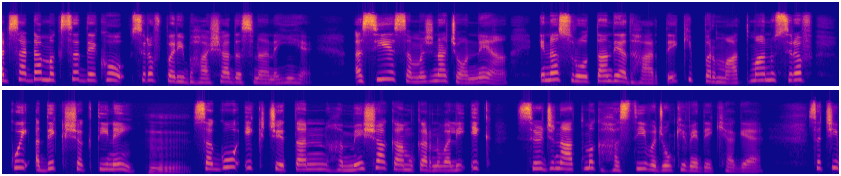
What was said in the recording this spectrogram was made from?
ਅੱਜ ਸਾਡਾ ਮਕਸਦ ਦੇਖੋ ਸਿਰਫ ਪਰਿਭਾਸ਼ਾ ਦੱਸਣਾ ਨਹੀਂ ਹੈ। ਅਸੀਂ ਇਹ ਸਮਝਣਾ ਚਾਹੁੰਦੇ ਹਾਂ ਇਹਨਾਂ ਸਰੋਤਾਂ ਦੇ ਆਧਾਰ ਤੇ ਕਿ ਪਰਮਾਤਮਾ ਨੂੰ ਸਿਰਫ ਕੋਈ ਅਧਿਕ ਸ਼ਕਤੀ ਨਹੀਂ ਸਗੋਂ ਇੱਕ ਚੇਤਨ ਹਮੇਸ਼ਾ ਕੰਮ ਕਰਨ ਵਾਲੀ ਇੱਕ ਸਿਰਜਣਾਤਮਕ ਹਸਤੀ ਵਜੋਂ ਕਿਵੇਂ ਦੇਖਿਆ ਗਿਆ ਹੈ। ਸੱਚੀ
